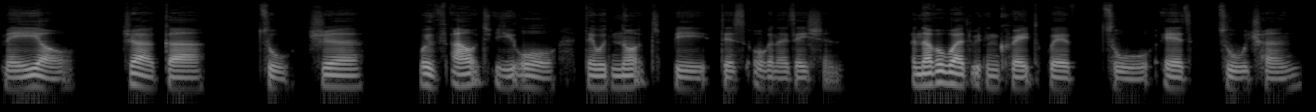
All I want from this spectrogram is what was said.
没有这个组织。Without you all, there would not be this organization. Another word we can create with 组 is 组成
